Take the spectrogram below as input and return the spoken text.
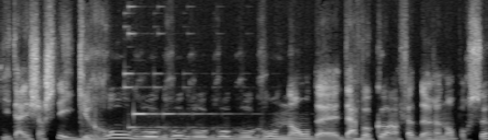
Il est allé chercher des gros, gros, gros, gros, gros, gros, gros noms d'avocats, en fait, de renom pour ça.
